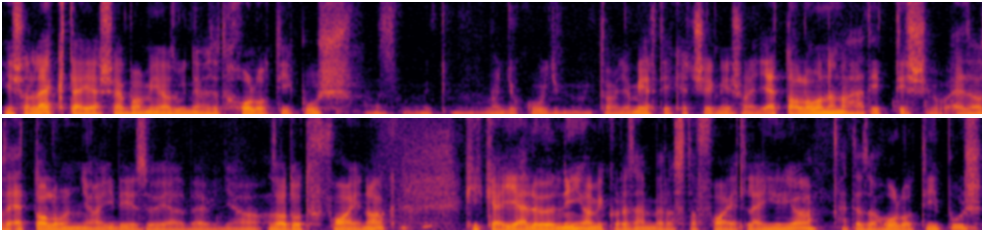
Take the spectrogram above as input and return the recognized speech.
és a legteljesebb, ami az úgynevezett holotípus, az mondjuk úgy, mint ahogy a mértékegységnél is van egy etalon, na hát itt is ez az etalonja idézőjelbe ugye az adott fajnak, uh-huh. ki kell jelölni, amikor az ember azt a fajt leírja, hát ez a holotípus.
